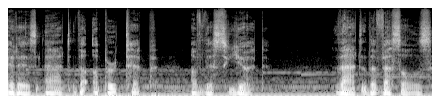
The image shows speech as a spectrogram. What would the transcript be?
It is at the upper tip of this yud that the vessels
